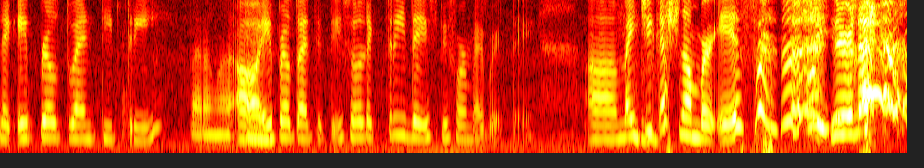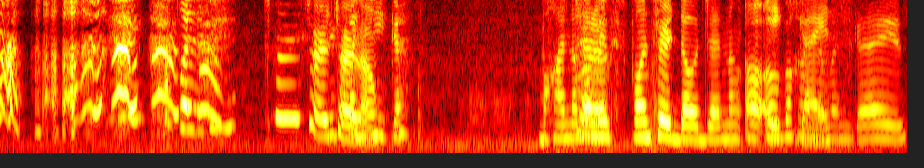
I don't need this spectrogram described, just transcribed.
like April 23. Parang, uh, oo, Mm. April 23. So, like, three days before my birthday. Um, my Gcash number is zero nine. Kapal. char, char, char lang. Baka naman Pero- may sponsor daw dyan ng Oo, cake, baka guys. naman, guys.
